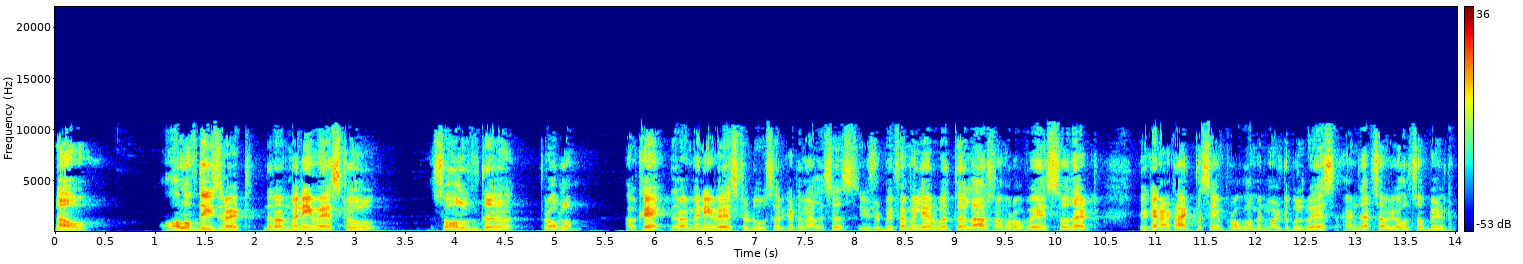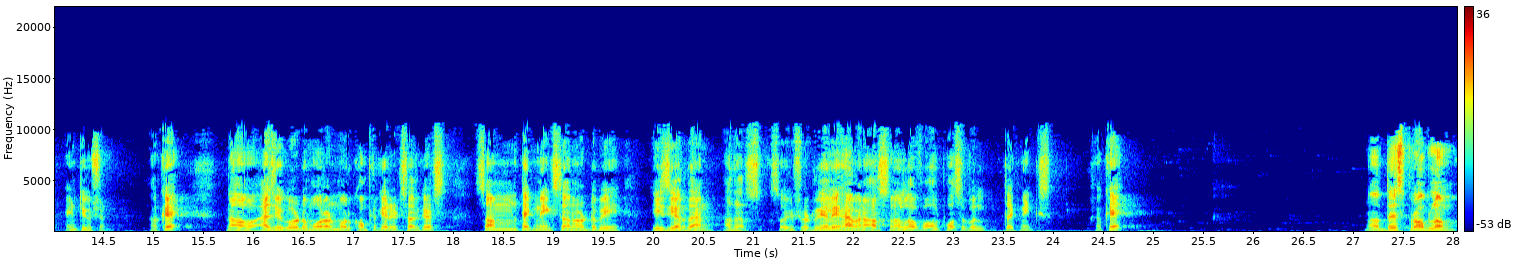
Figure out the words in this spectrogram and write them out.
Now, all of these right, there are many ways to solve the problem. Okay. There are many ways to do circuit analysis. You should be familiar with a large number of ways, so that you can attack the same problem in multiple ways and that is how you also build intuition. Okay. Now, as you go to more and more complicated circuits, some techniques turn out to be easier than others. So, you should really have an arsenal of all possible techniques. Okay. Now, this problem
